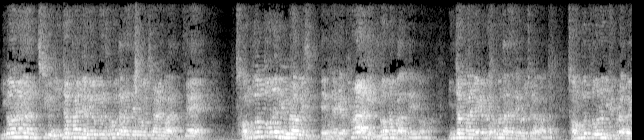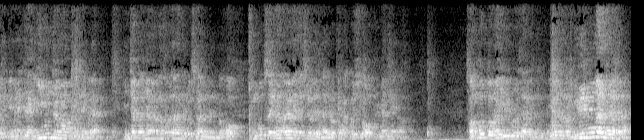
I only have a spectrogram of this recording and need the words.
이거는 지금 인접한 영역은 서로 다른 색으로 칠하려고 하는데 전부 또는 일부라고 했기 때문에 내가 편하게 이것만 봐도 돼 이것만 인접한 영역은 서로 다른 칠하고 한다. 전부 또는 일부라고 했기 때문에 그냥 이 문장만 보면 되고요. 인접한 영역은 서로 다른 색으로 칠하면 되는 거고 중복색은 허용해서 칠해야 된다. 이렇게 바꾸시고 풀면 돼요. 전부 또는 일부를 사용해야 됩니다. 예를 들어서 일부만 사용해라.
